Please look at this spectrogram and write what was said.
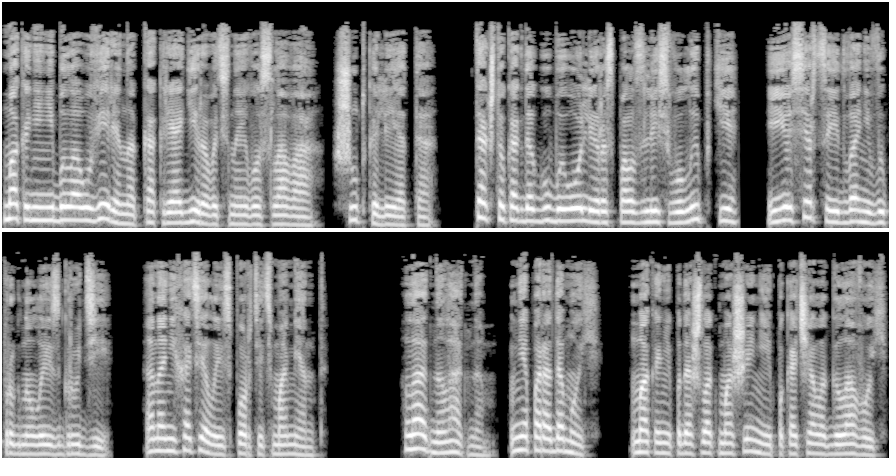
Макани не была уверена, как реагировать на его слова, шутка ли это. Так что, когда губы Олли расползлись в улыбке, ее сердце едва не выпрыгнуло из груди. Она не хотела испортить момент. Ладно, ладно, мне пора домой. Мака не подошла к машине и покачала головой.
